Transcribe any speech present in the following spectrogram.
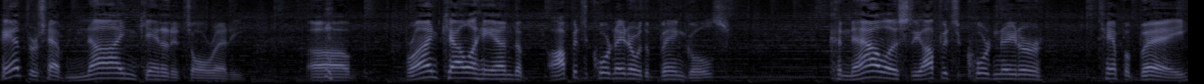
Panthers have nine candidates already. Uh, Brian Callahan, the offensive coordinator with the Bengals. Canales, the offensive coordinator, Tampa Bay.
